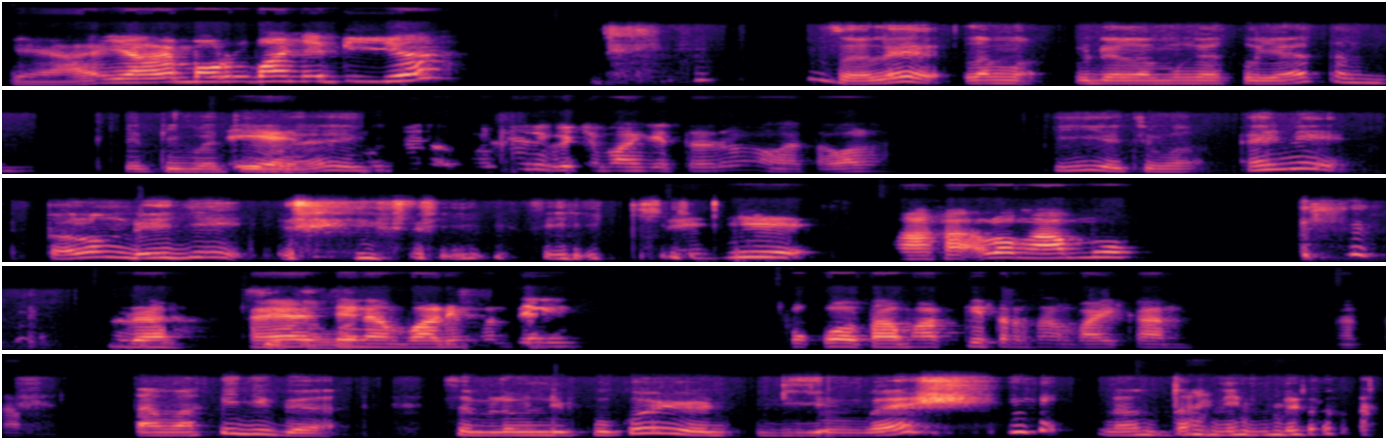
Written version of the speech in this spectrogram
Ya, ya emang rumahnya dia. Soalnya lama udah lama nggak kelihatan. Kayak tiba-tiba Iya, muncul juga cuma gitu doang, gak tau lah. Iya cuma eh ini tolong Deji si, si. Jadi, kakak lo ngamuk. Udah, saya Si yang paling penting. Pukul Tamaki tersampaikan. Mantap. Tamaki juga sebelum dipukul diem banget nontonin doang.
